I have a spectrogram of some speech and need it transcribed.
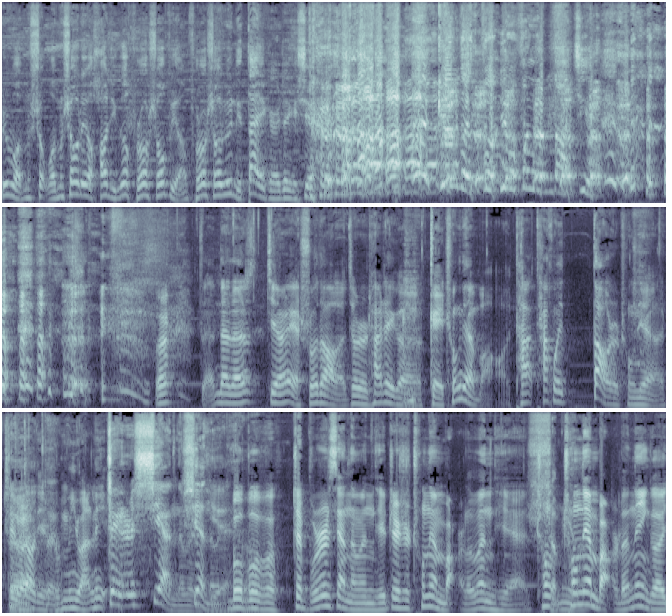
就是我们手我们手里有好几个 Pro 手柄，Pro 手柄里带一根这个线，根本不用费那么大劲。不是，那咱既然也说到了，就是它这个给充电宝，它它会倒着充电，这个到底是什么原理？这个是线的问题不不不，这不是线的问题，这是充电宝的问题。充充电宝的那个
